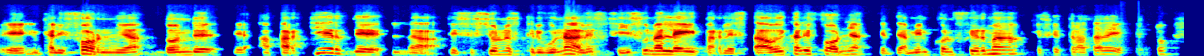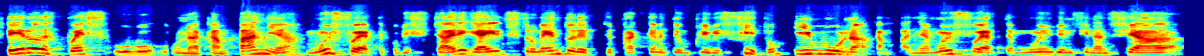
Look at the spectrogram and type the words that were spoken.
eh, en California, donde eh, a partir de las decisiones tribunales se hizo una ley para el Estado de California que también confirma que se trata de esto, pero después hubo una campaña muy fuerte publicitaria y hay instrumento de, prácticamente un plebiscito y hubo una campaña muy fuerte, muy bien financiada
